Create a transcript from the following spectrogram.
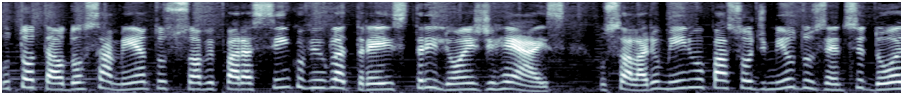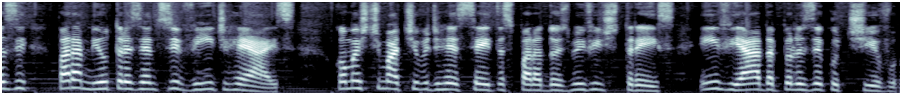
o total do orçamento sobe para 5,3 trilhões de reais. O salário mínimo passou de R$ 1.212 para R$ 1.320. Como a estimativa de receitas para 2023, enviada pelo Executivo,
